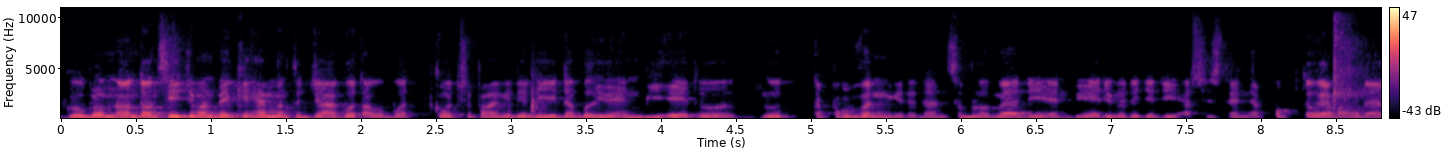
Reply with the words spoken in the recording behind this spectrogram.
gue belum nonton sih cuman Becky Hammond tuh jago tahu buat coach apalagi dia di WNBA tuh dulu terproven gitu dan sebelumnya di NBA juga dia jadi asistennya Pop tuh emang udah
